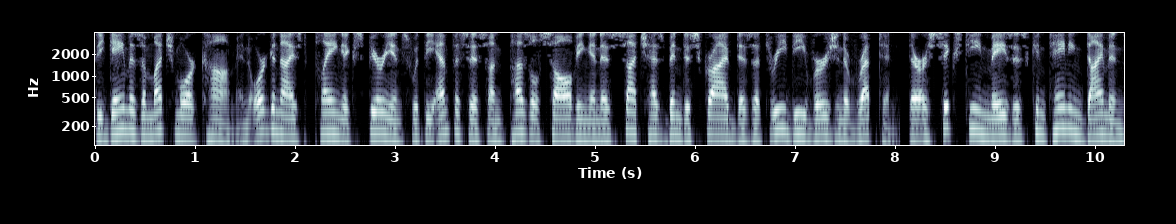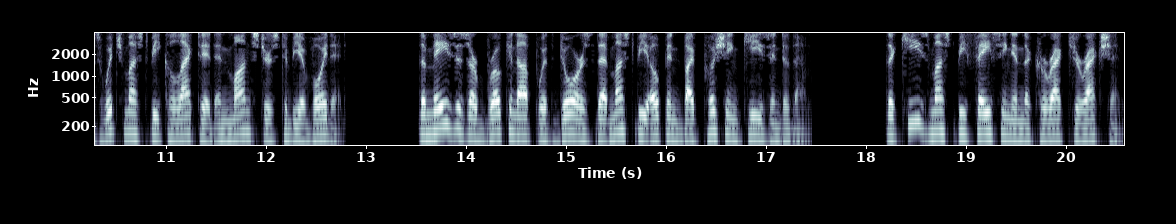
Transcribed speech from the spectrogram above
the game is a much more calm and organized playing experience with the emphasis on puzzle solving and as such has been described as a 3D version of Repton. There are 16 mazes containing diamonds which must be collected and monsters to be avoided. The mazes are broken up with doors that must be opened by pushing keys into them. The keys must be facing in the correct direction.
